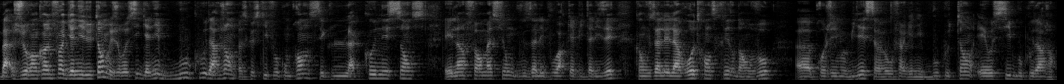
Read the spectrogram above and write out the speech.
bah, j'aurais encore une fois gagné du temps, mais j'aurais aussi gagné beaucoup d'argent. Parce que ce qu'il faut comprendre, c'est que la connaissance et l'information que vous allez pouvoir capitaliser, quand vous allez la retranscrire dans vos euh, projets immobiliers, ça va vous faire gagner beaucoup de temps et aussi beaucoup d'argent.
